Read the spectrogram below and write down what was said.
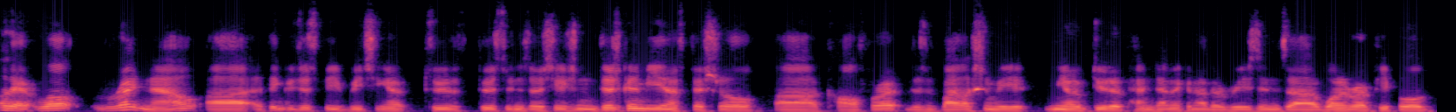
Okay, well, right now, uh, I think we'd just be reaching out to, to the Student Association. There's going to be an official uh, call for it. There's a by-election. We, you know, due to pandemic and other reasons, uh, one of our people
